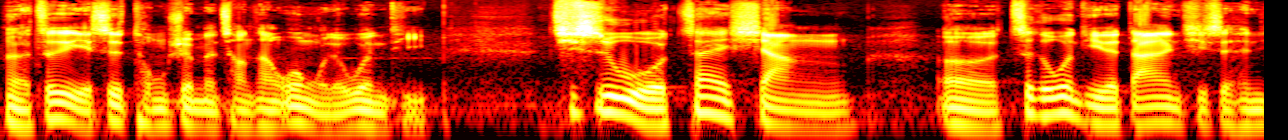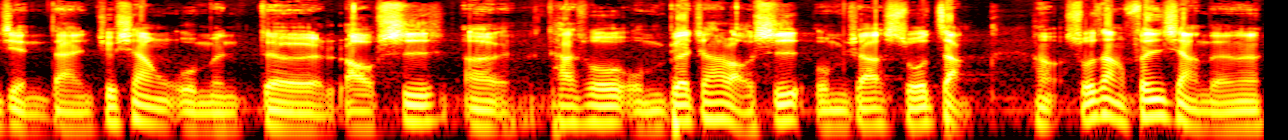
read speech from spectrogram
呃，这个也是同学们常常问我的问题。其实我在想，呃，这个问题的答案其实很简单，就像我们的老师，呃，他说我们不要叫他老师，我们叫他所长。好，所长分享的呢，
